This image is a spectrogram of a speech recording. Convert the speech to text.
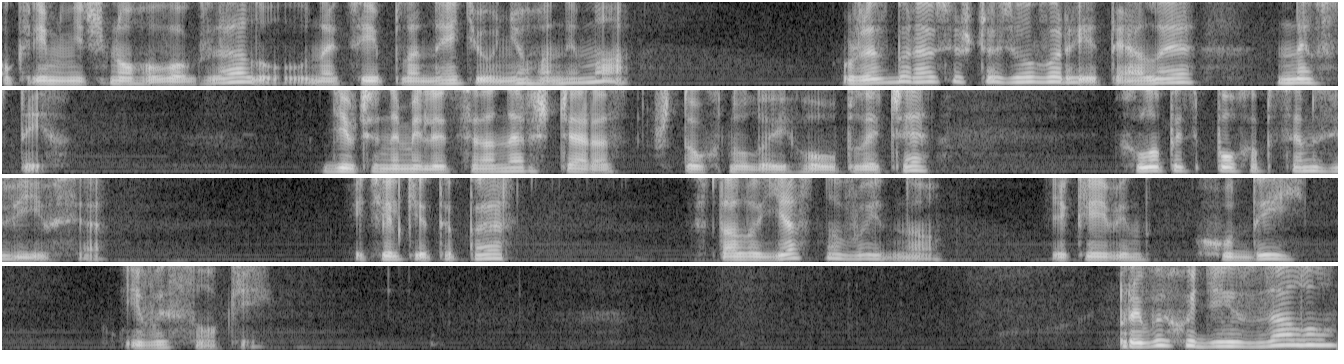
окрім нічного вокзалу, на цій планеті у нього нема. Уже збирався щось говорити, але не встиг. Дівчина міліціонер ще раз штовхнула його у плече. Хлопець похапцем звівся, і тільки тепер стало ясно видно, який він худий і високий. При виході із залу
